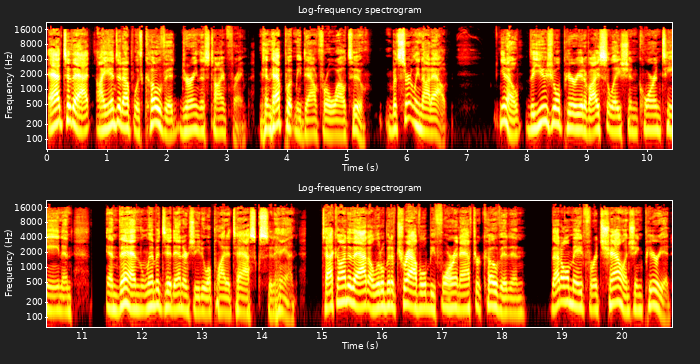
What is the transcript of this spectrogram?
Add to that, I ended up with COVID during this time frame, and that put me down for a while too, but certainly not out. You know, the usual period of isolation, quarantine, and and then limited energy to apply to tasks at hand. Tack onto that a little bit of travel before and after COVID, and that all made for a challenging period.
